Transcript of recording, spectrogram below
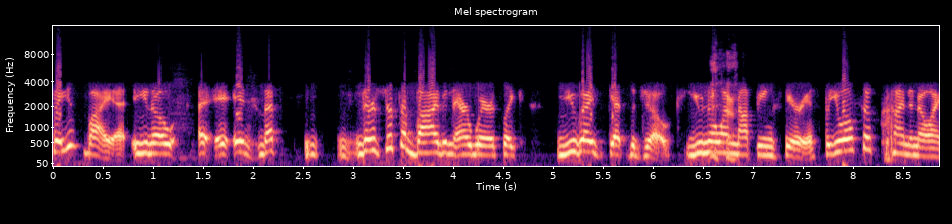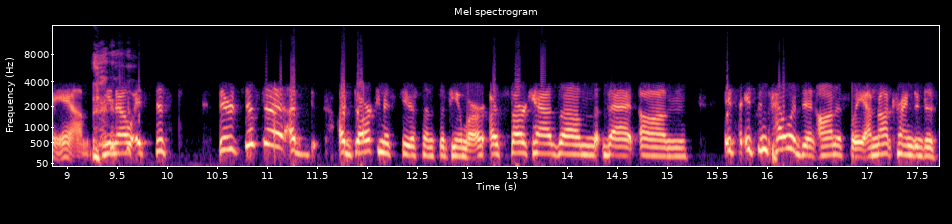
phased by it. You know, it, it, that's there's just a vibe in there where it's like you guys get the joke. You know I'm not being serious, but you also kind of know I am. You know, it's just there's just a, a, a darkness to your sense of humor, a sarcasm that um, it's it's intelligent. Honestly, I'm not trying to just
